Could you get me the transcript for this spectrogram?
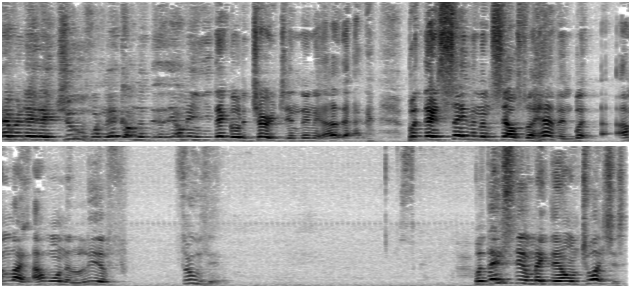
Every day they choose when they come to. I mean, they go to church and then, but they're saving themselves for heaven. But I'm like, I want to live through them. But they still make their own choices.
